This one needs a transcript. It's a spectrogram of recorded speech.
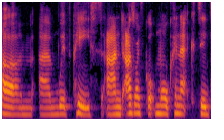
um, um, with peace. And as I've got more connected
